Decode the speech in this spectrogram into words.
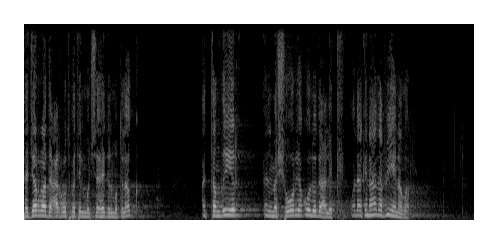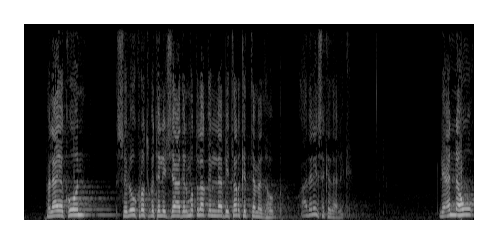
تجرد عن رتبة المجتهد المطلق. التنظير المشهور يقول ذلك ولكن هذا فيه نظر. فلا يكون سلوك رتبة الاجتهاد المطلق إلا بترك التمذهب وهذا ليس كذلك. لأنه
